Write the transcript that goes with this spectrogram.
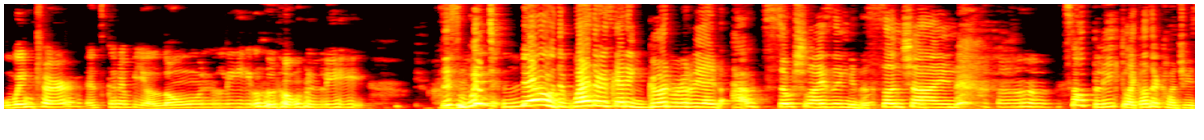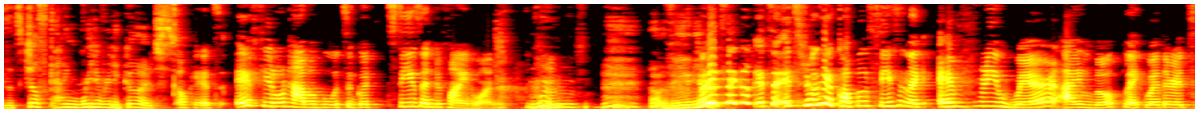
winter, it's gonna be a lonely, lonely. This winter, no, the weather is getting good. We're going to be out socializing in the sunshine. Uh, It's not bleak like other countries. It's just getting really, really good. okay, it's if you don't have a boo, it's a good season to find one. that was easy. But it's like a, it's a, it's really a couple season. Like everywhere I look, like whether it's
